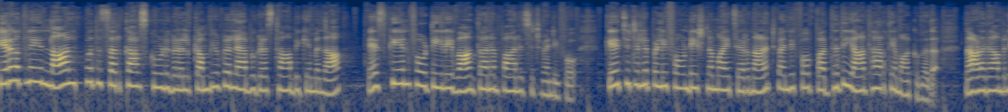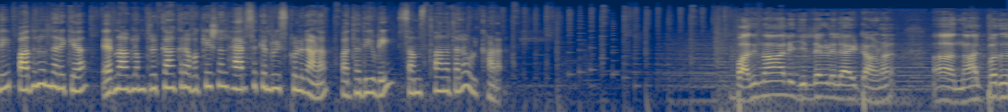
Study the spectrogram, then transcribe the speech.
കേരളത്തിലെ നാൽപ്പത് സർക്കാർ സ്കൂളുകളിൽ കമ്പ്യൂട്ടർ ലാബുകൾ സ്ഥാപിക്കുമെന്ന എസ് കെ എൻ ഫോർട്ടിയിലെ വാഗ്ദാനം പാലിച്ച് ട്വന്റി ഫോർ. കെ ചിറ്റിലപ്പള്ളി ഫൗണ്ടേഷനുമായി ചേർന്നാണ് ട്വന്റി ഫോർ പദ്ധതി യാഥാർത്ഥ്യമാക്കുന്നത്. നാളെ രാവിലെ പതിനൊന്നരയ്ക്ക് Ernakulam Thrikkakara vocational higher secondary സ്കൂളിലാണ് പദ്ധതിയുടെ സംസ്ഥാനതല ഉദ്ഘാടനം. പതിനാല് ജില്ലകളിലായിട്ടാണ് നാൽപ്പത്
